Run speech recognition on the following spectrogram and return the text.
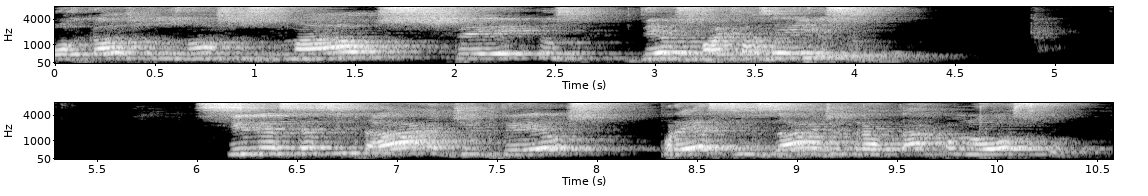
por causa dos nossos maus feitos, Deus vai fazer isso. Se necessitar de Deus, precisar de tratar conosco,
